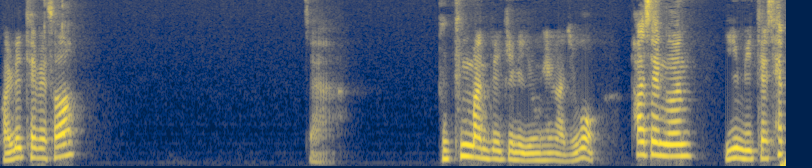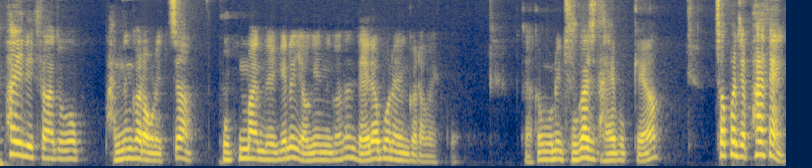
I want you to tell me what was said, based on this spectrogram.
관리 탭에서 자, 부품 만들기를 이용해 가지고 파생은 이 밑에 새 파일이 있어가지고 받는 거라고 그랬죠? 부품 만들기는 여기 있는 것은 내려보내는 거라고 했고. 자, 그럼 우리 두 가지 다 해볼게요. 첫 번째 파생.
